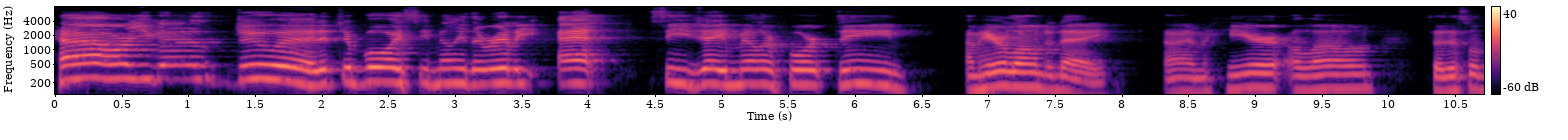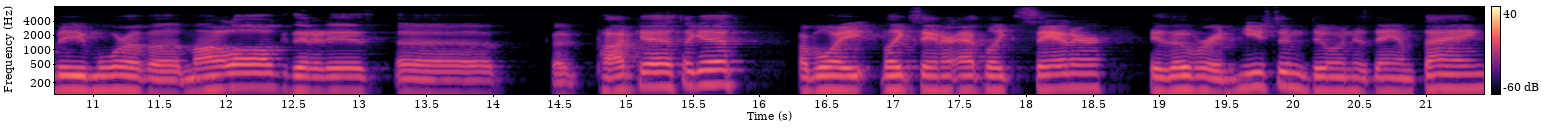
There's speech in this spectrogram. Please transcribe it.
How are you guys doing? It's your boy C Millie, the really at CJ Miller 14. I'm here alone today. I'm here alone, so this will be more of a monologue than it is a, a podcast, I guess. Our boy Blake Sanner at Blake Sanner is over in Houston doing his damn thing.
